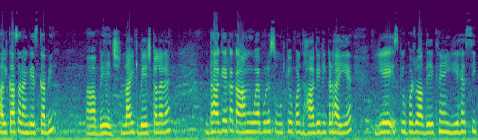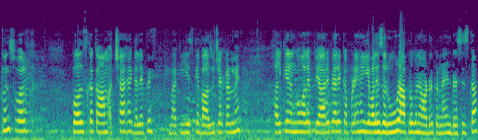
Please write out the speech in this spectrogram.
हल्का सा रंग है इसका भी। आ, बेज लाइट बेज कलर है। धागे का काम हुआ है, पूरे सूट के ऊपर धागे की कढ़ाई है। ये इसके ऊपर जो आप देख रहे हैं, ये है सीक्वेंस वर्क पर्ल्स का काम अच्छा है गले पे। बाकी ये इसके बाजू चेक कर लें। हल्के रंगों वाले प्यारे प्यारे कपड़े हैं। ये वाले ज़रूर आप लोगों ने ऑर्डर करना है इन ड्रेसेस का।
